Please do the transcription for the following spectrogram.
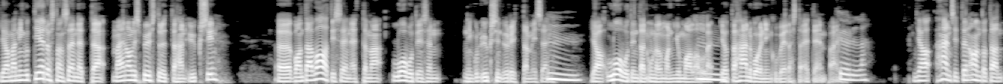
Ja mä niin kuin tiedostan sen, että mä en olisi pystynyt tähän yksin, vaan tämä vaati sen, että mä luovutin sen niin kuin yksin yrittämisen mm. ja luovutin tämän unelman Jumalalle, mm. jotta hän voi niin kuin viedä sitä eteenpäin. Kyllä. Ja hän sitten antoi tämän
